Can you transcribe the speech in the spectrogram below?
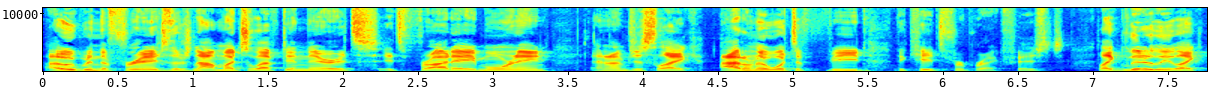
I opened the fridge. There's not much left in there. It's it's Friday morning, and I'm just like, I don't know what to feed the kids for breakfast. Like literally, like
